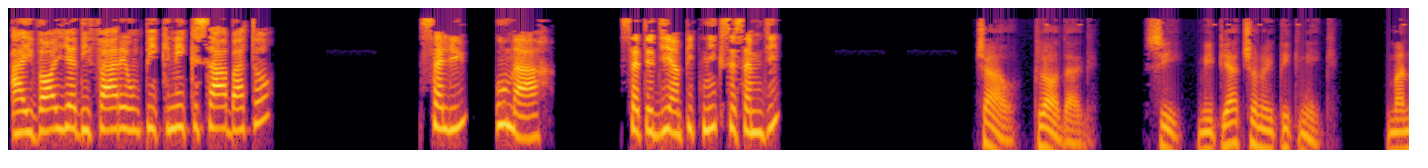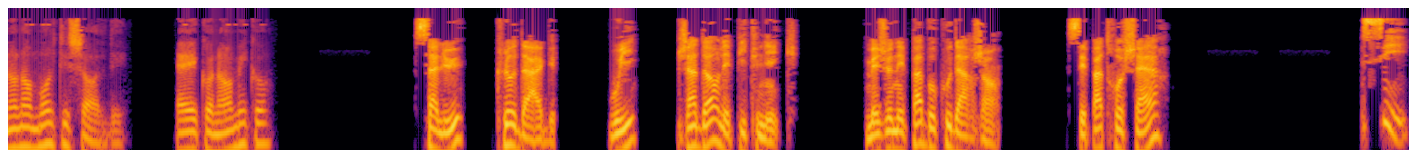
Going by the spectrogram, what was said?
hai voglia di fare un picnic sabato? Salut, Umar. Ça te dit un pique-nique ce samedi Ciao, Clodag. Sì, mi piacciono i picnic. Ma non ho molti soldi. È economico? Salut, Clodag. Oui, j'adore les pique-niques. Mais je n'ai pas beaucoup d'argent. C'est pas trop cher? Sì.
